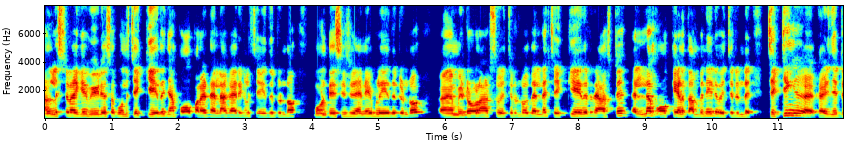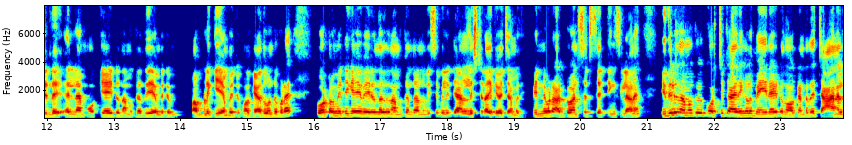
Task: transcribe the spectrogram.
അൺലിസ്റ്റഡ് ആക്കി വീഡിയോസ് ഒക്കെ ഒന്ന് ചെക്ക് ചെയ്ത് ഞാൻ പ്രോപ്പറായിട്ട് എല്ലാ കാര്യങ്ങളും ചെയ്തിട്ടുണ്ടോ? മോണിറ്റൈസേഷൻ എനേബിൾ ചെയ്തിട്ടുണ്ടോ? മിഡ്രോൾ ആർട്സ് വെച്ചിട്ടുണ്ടോ? ഇതെല്ലാം ചെക്ക് ചെയ്തിട്ട് ലാസ്റ്റ് എല്ലാം ഓക്കെയാണ് തമ്പനിയിൽ വെച്ചിട്ടുണ്ട്. ചെക്കിങ് കഴിഞ്ഞിട്ടുണ്ട്. എല്ലാം ഓക്കെ ആയിട്ട് നമുക്ക് എന്ത് ചെയ്യാൻ പറ്റും? പബ്ലിക് ചെയ്യാൻ പറ്റും. ഓക്കെ അതുകൊണ്ട് ഇവിടെ ഓട്ടോമാറ്റിക് ആയി വരുന്നത് നമുക്ക് എന്താണ്? വിസിബിലിറ്റി അൺലിസ്റ്റഡ് ആക്കി വെച്ചാൽ മതി. പിന്നെ ഇവിടെ അഡ്വാൻസ്ഡ് സെറ്റിംഗ്സിലാണ് ഇതിൽ നമുക്ക് കുറച്ച് കാര്യങ്ങൾ മെയിൻ ആയിട്ട് നോക്കേണ്ടത് ചാനൽ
